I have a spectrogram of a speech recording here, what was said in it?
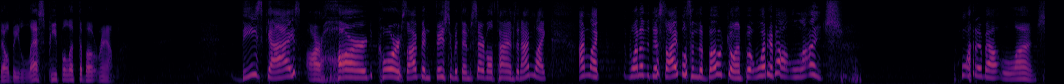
There'll be less people at the boat ramp. These guys are hardcore. So I've been fishing with them several times, and I'm like, I'm like one of the disciples in the boat going, but what about lunch? What about lunch?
